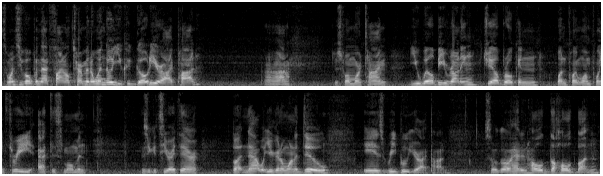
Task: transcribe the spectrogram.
So once you've opened that final terminal window, you could go to your iPod. Uh, just one more time. You will be running jailbroken 1.1.3 at this moment, as you can see right there. But now what you're going to want to do is reboot your iPod. So go ahead and hold the hold button.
